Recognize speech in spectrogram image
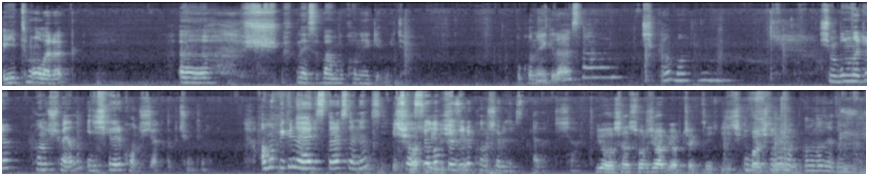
eğitim olarak eee, ş- neyse ben bu konuya girmeyeceğim. Bu konuya girersem çıkamam. Şimdi bunları konuşmayalım. İlişkileri konuşacaktık çünkü. Ama bir gün eğer isterseniz bir Şart sosyolog ilişkiler? gözüyle konuşabiliriz. Evet şart. Yo sen soru cevap yapacaktın. Hiç İlişkiler başlamadan. hakkında dedim. Düz,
